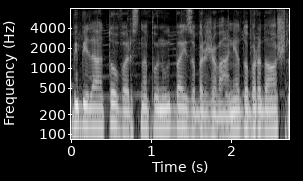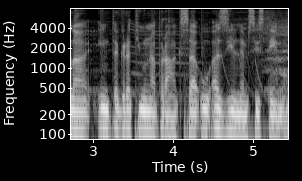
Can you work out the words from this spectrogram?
bi bila to vrstna ponudba izobraževanja dobrodošla integrativna praksa v azilnem sistemu.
